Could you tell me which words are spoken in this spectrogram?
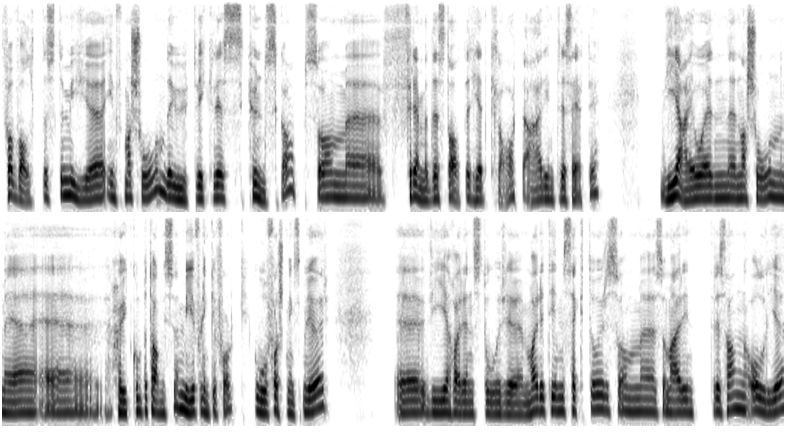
forvaltes det mye informasjon, det utvikles kunnskap som eh, fremmede stater helt klart er interessert i. Vi er jo en nasjon med eh, høy kompetanse, mye flinke folk, gode forskningsmiljøer. Eh, vi har en stor maritim sektor som, som er interessant, olje.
